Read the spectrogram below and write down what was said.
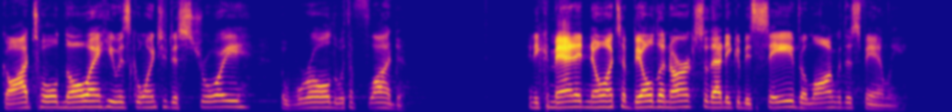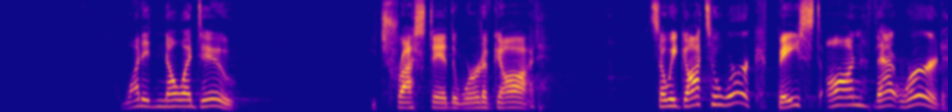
God told Noah he was going to destroy the world with a flood. And he commanded Noah to build an ark so that he could be saved along with his family. What did Noah do? He trusted the word of God. So he got to work based on that word.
